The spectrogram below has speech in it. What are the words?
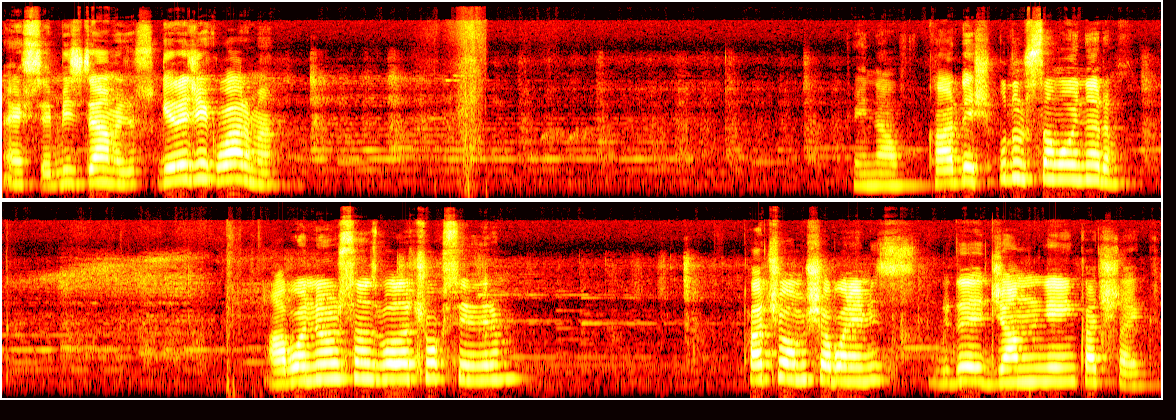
Neyse biz devam ediyoruz. Gelecek var mı? Fena. Kardeş bulursam oynarım. Abone olursanız arada çok sevinirim. Kaç olmuş abonemiz? Bir de canlı yayın kaç like?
